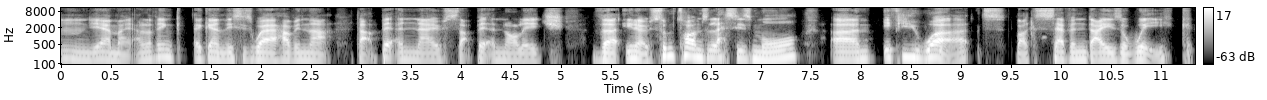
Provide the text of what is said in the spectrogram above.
mm, yeah mate and i think again this is where having that that bit of nous that bit of knowledge that you know sometimes less is more um if you worked like seven days a week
